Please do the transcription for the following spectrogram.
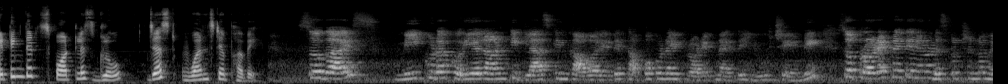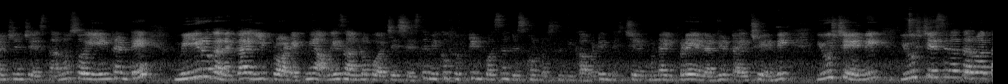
getting that spotless glow just one step away so guys మీకు కూడా కొరియా లాంటి గ్లాస్ స్కిన్ కావాలంటే తప్పకుండా ఈ ప్రోడక్ట్ని అయితే యూజ్ చేయండి. సో ప్రోడక్ట్ అయితే నేను డిస్క్రిప్షన్లో మెన్షన్ చేస్తాను. సో ఏంటంటే మీరు కనుక ఈ ప్రోడక్ట్ని అమెజాన్లో పర్చేస్ చేస్తే మీకు ఫిఫ్టీన్ పర్సెంట్ డిస్కౌంట్ వస్తుంది కాబట్టి మిస్ చేయకుండా ఇప్పుడే ఎనర్జీ ట్రై చేయండి. యూజ్ చేయండి. యూజ్ చేసిన తర్వాత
